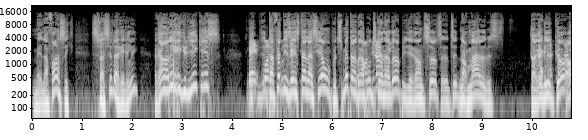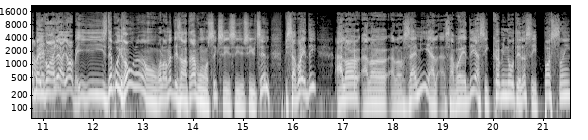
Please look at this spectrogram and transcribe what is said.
Mais l'affaire, c'est que c'est facile à régler. Rends-les réguliers, Chris. Ben, T'as fait des installations. Peux-tu mettre un drapeau du Canada puis rendre ça normal? T'as réglé le cas. Ah, ben, ils vont aller ailleurs. Ben, ils, ils se débrouilleront, là. On va leur mettre des entraves où on sait que c'est- c'est c'est utile. Puis ça va aider à, leur, à, leur, à leurs amis. à- ça va aider à ces communautés-là. C'est pas sain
